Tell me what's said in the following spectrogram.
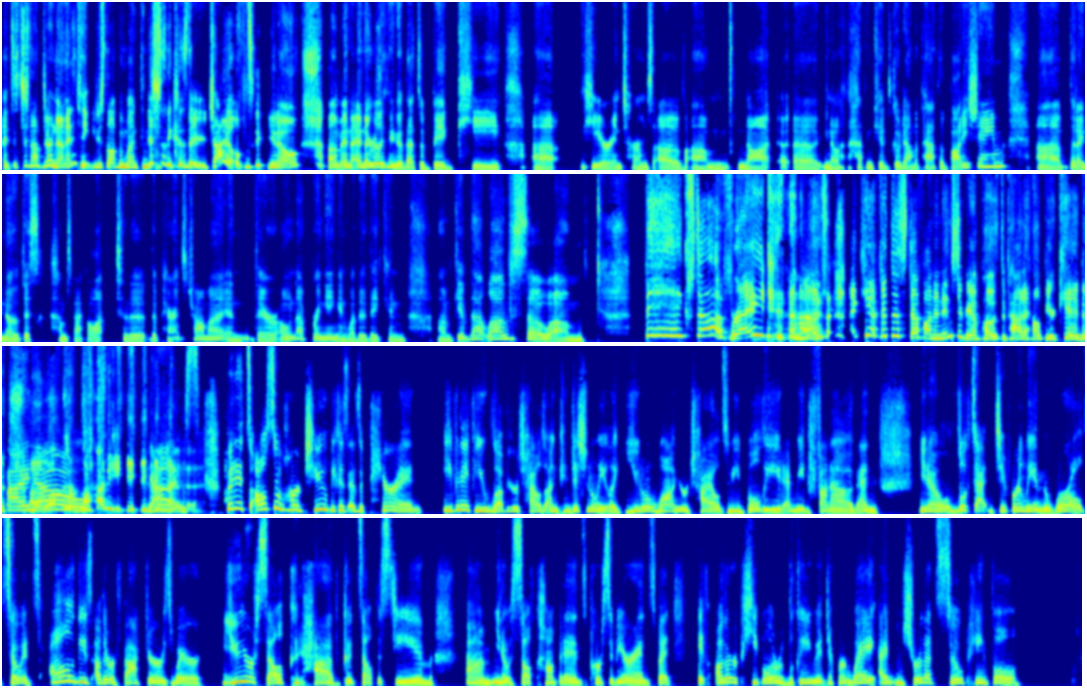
it's just not throwing down anything. You just love them unconditionally because they're your child, you know? Um, and, and I really think that that's a big key uh, here in terms of um, not, uh, uh, you know, having kids go down the path of body shame. Uh, but I know this comes back a lot to the, the parents' trauma and their own upbringing and whether they can um, give that love. So, um, big stuff, right? I can't fit this stuff on an Instagram post of how to help your kid I know. Uh, love their body. yes. But it's also hard too, because as a parent, even if you love your child unconditionally, like you don't want your child to be bullied and made fun of and, you know, looked at differently in the world. So it's all of these other factors where you yourself could have good self esteem, um, you know, self confidence, perseverance. But if other people are looking at you a different way, I'm sure that's so painful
